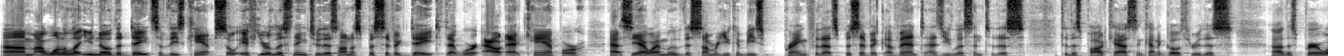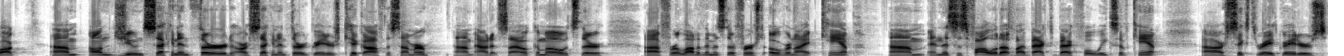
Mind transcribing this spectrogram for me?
Um, I want to let you know the dates of these camps. So if you're listening to this on a specific date that we're out at camp or at CIY Move this summer, you can be praying for that specific event as you listen to this to this podcast and kind of go through this uh, this prayer walk. Um, on June 2nd and 3rd, our second and third graders kick off the summer um, out at Siokamo. It's their uh, for a lot of them, it's their first overnight camp. Um, and this is followed up by back-to-back full weeks of camp. Uh, our sixth through eighth graders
